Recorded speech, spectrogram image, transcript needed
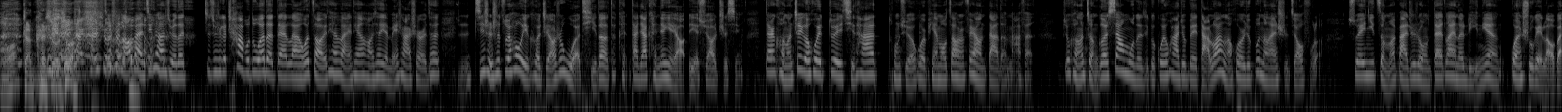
哦，展开说说。展开说。就是老板经常觉得这就是个差不多的 deadline，我早一天晚一天好像也没啥事儿。他即使是最后一刻，只要是我提的，他肯大家肯定也要也需要执行。但是可能这个会对其他同学或者 PMO 造成非常大的麻烦，就可能整个项目的这个规划就被打乱了，或者就不能按时交付了。所以你怎么把这种 deadline 的理念灌输给老板？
